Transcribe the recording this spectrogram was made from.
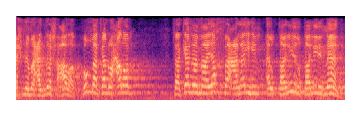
إحنا ما عدناش عرب. هم كانوا عرب فكان ما يخفى عليهم القليل القليل النادر.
